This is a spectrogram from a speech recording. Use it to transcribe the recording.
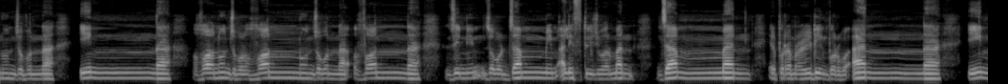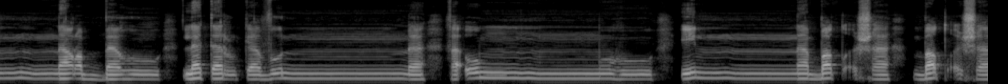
নুন জবর না ইন্না জনুন জবর জন্নুন জবর না জন্না জিনিম জবর জাম্মিম আলিফ তুই জবর মান জাম্মান এরপর আমরা রিডিং পড়ব আন্না ইন্না রব্বাহু লাতারকাবুন ফাউম্মুহু ইন্না বাতশা বাতশা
